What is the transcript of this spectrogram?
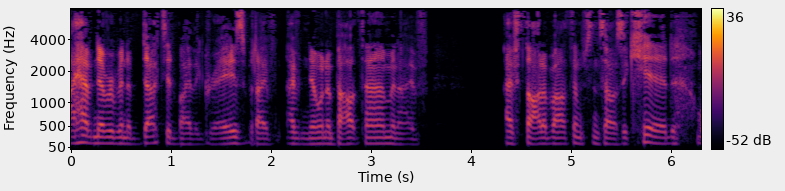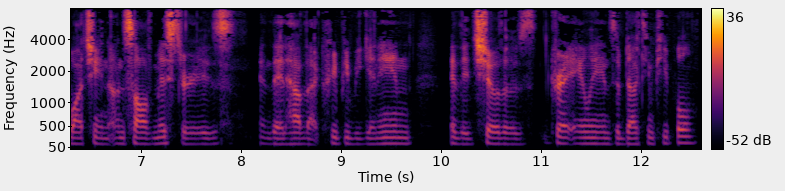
I have never been abducted by the Greys, but I've I've known about them and I've I've thought about them since I was a kid, watching Unsolved Mysteries, and they'd have that creepy beginning, and they'd show those gray aliens abducting people.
